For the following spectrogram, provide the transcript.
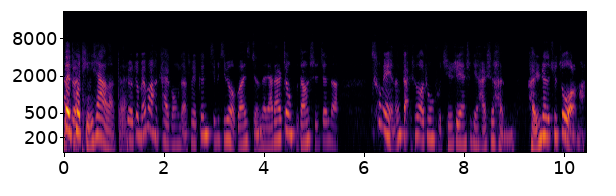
被迫停下了，对，就就没办法开工的，所以跟急不急没有关系，只能在家。但是政府当时真的侧面也能感受到政府其实这件事情还是很很认真的去做了嘛，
